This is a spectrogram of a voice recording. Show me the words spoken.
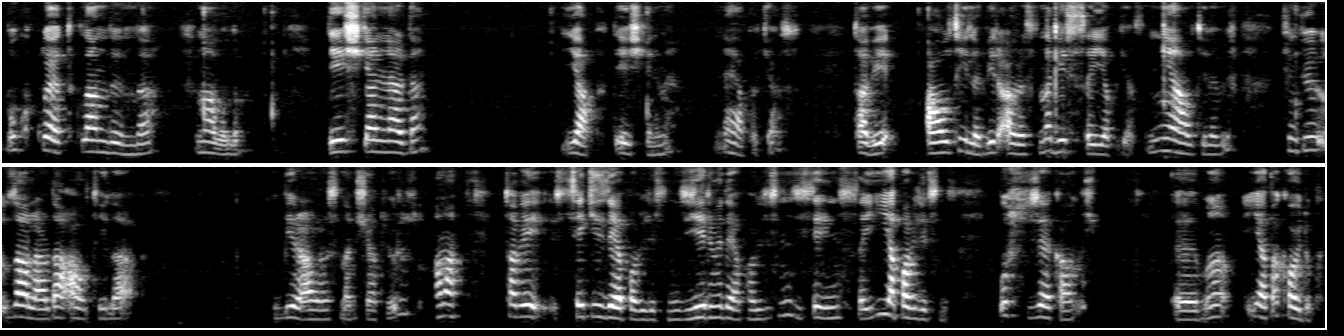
Bu kuklaya tıklandığında şunu alalım. Değişkenlerden yap değişkenime ne yapacağız? Tabii 6 ile 1 arasında bir sayı yapacağız. Niye 6 ile 1? Çünkü zarlarda 6 ile 1 arasında bir şey atıyoruz. Ama tabii 8 de yapabilirsiniz, 20 de yapabilirsiniz. İstediğiniz sayıyı yapabilirsiniz. Bu size kalmış. Ee, bunu yapa koyduk.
